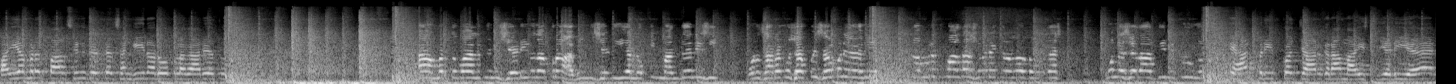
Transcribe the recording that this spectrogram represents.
ਭਾਈ ਅਮਰਤਪਾਲ ਸਿੰਘ ਦੇ ਉੱਤੇ ਸੰਗੀਨ ਆਰੋਪ ਲਗਾ ਰਹੇ ਹੋ ਤੁਸੀਂ। ਅਮਰਤਪਾਲ ਵੀ ਨਸ਼ੇੜੀ ਉਹਦਾ ਭਰਾ ਵੀ ਨਸ਼ੇੜੀ ਆ ਲੋਕੀ ਮੰਨਦੇ ਨਹੀਂ ਸੀ। ਹੁਣ ਸਾਰਾ ਕੁਝ ਆਪੇ ਸਾਹਮਣੇ ਆ ਗਿਆ। ਅਮਰਤਪਾਲ ਦਾ ਸਵੇਰੇ ਕਰਾਉਣਾ ਡੋਪ ਟੈਸਟ ਉਹ ਨਸ਼ੇ ਦਾ ਆਦੀ ਨਿਕਲੂਗਾ। ਕਿ ਹਰਪ੍ਰੀਤ ਕੋਲ 4 ਗ੍ਰਾਮ ਆਈਸ ਜਿਹੜੀ ਹੈ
